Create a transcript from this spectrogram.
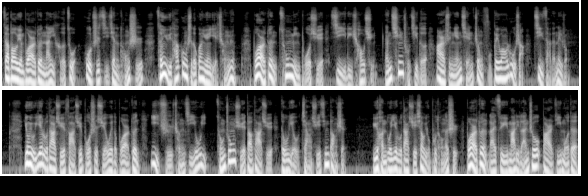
在抱怨博尔顿难以合作、固执己见的同时，曾与他共事的官员也承认，博尔顿聪明博学、记忆力超群，能清楚记得二十年前政府备忘录上记载的内容。拥有耶鲁大学法学博士学位的博尔顿一直成绩优异，从中学到大学都有奖学金傍身。与很多耶鲁大学校友不同的是，博尔顿来自于马里兰州巴尔的摩的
